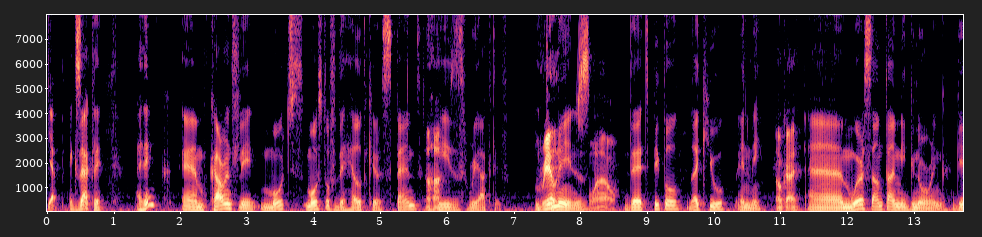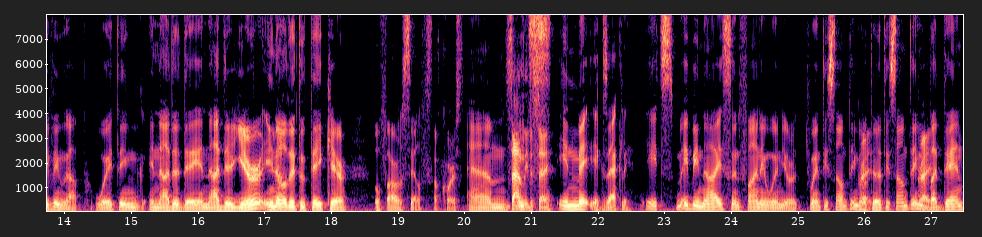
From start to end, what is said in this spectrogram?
Yep, exactly. I think um, currently most most of the healthcare spend Uh-huh. is reactive. It Really? means Wow. that people like you and me, Okay. um, we're sometimes ignoring, giving up, waiting another day, another year in Yeah. order to take care of ourselves. Of course. Um, Sadly to say. in may exactly. It's maybe nice and funny when you're 20 something or Right. 30 something, Right. but then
